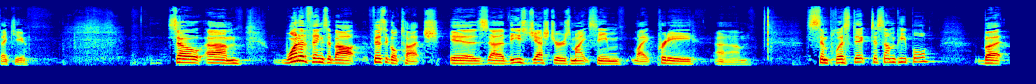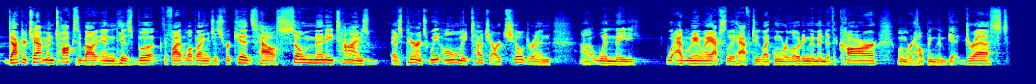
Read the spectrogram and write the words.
Thank you. So, um, One of the things about physical touch is uh, these gestures might seem like pretty um, simplistic to some people, but Dr. Chapman talks about in his book, The Five Love Languages for Kids, how so many times as parents we only touch our children uh, when they we absolutely have to, like when we're loading them into the car, when we're helping them get dressed,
